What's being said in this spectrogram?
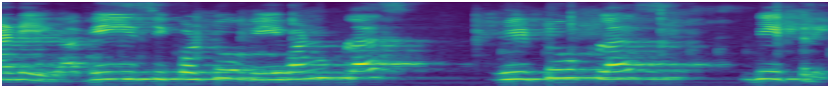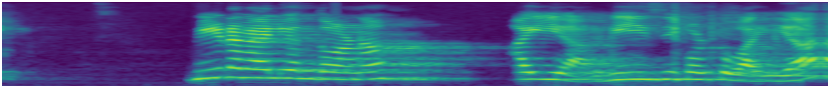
ആഡ് ചെയ്യുക. V is equal to V one plus V two plus V three വിയുടെ വാല്യൂ എന്താണ്? I R V is equal to I R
